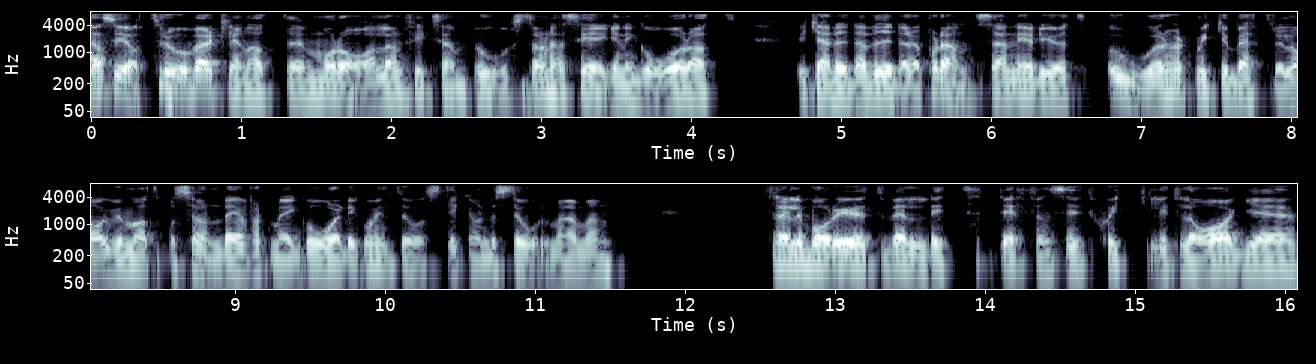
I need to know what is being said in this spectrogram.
Alltså jag tror verkligen att eh, moralen fick sig en boost av den här segern igår och att vi kan rida vidare på den. Sen är det ju ett oerhört mycket bättre lag vi möter på söndag jämfört med igår. Det går inte att sticka under stol med. Men Trelleborg är ju ett väldigt defensivt skickligt lag. Eh,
